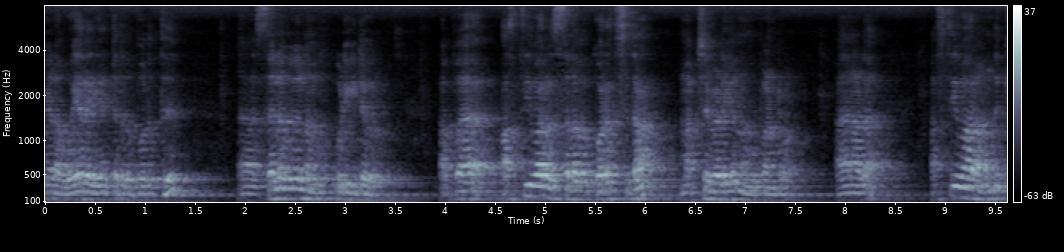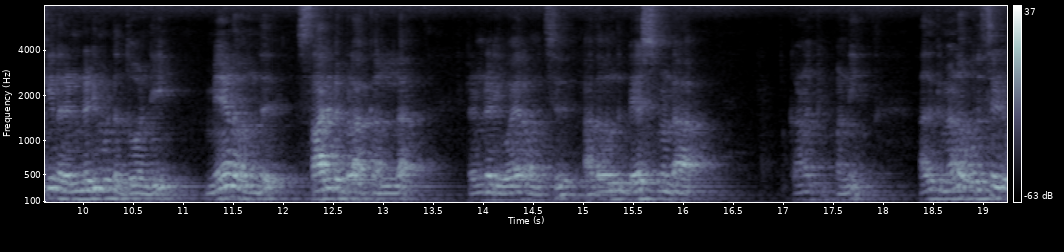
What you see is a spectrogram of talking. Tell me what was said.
மேலே உயர ஏற்றுறத பொறுத்து செலவுகள் நமக்கு கூடிக்கிட்டே வரும். அப்போ அஸ்திவார செலவை குறைச்சி தான் மற்ற வேலைகள் நம்ம பண்ணுறோம் அதனால் அஸ்திவாரம் வந்து கீழே ரெண்டு அடி மட்டும் தோண்டி மேலே வந்து சாலிடு பிளாக் கல்லில் ரெண்டு அடி உயரம் வச்சு அதை வந்து பேஸ்மெண்ட்டாக கணக்கு பண்ணி அதுக்கு மேலே ஒரு சைடு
